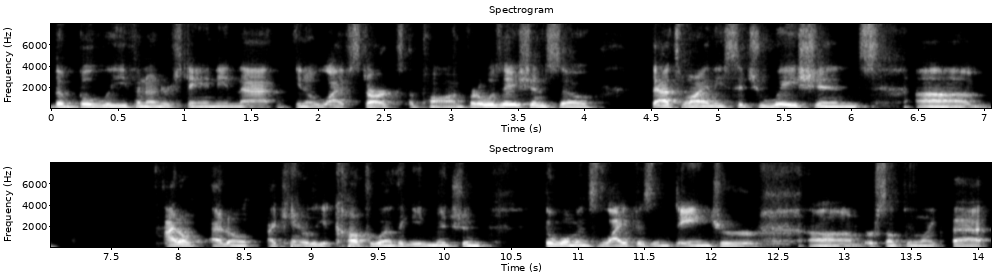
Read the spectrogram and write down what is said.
the belief and understanding that you know life starts upon fertilization. So that's why in these situations, um, I don't, I don't, I can't really get comfortable. I think you mentioned the woman's life is in danger um, or something like that.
